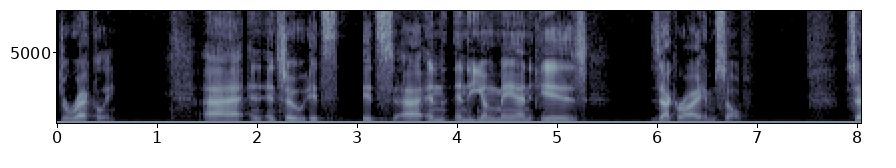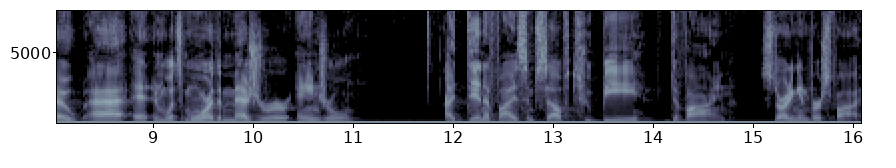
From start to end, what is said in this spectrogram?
directly. Uh, and, and so it's, it's uh, and and the young man is Zechariah himself. So, uh, and, and what's more, the measurer angel identifies himself to be divine, starting in verse five,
